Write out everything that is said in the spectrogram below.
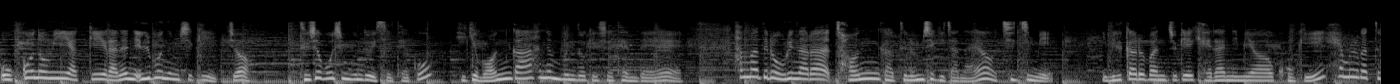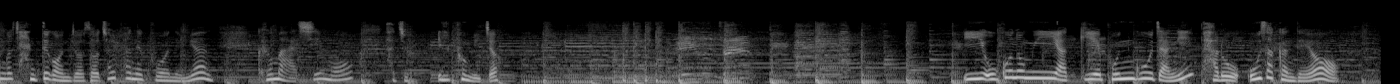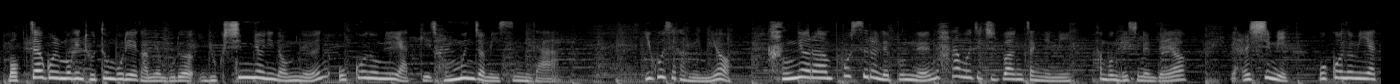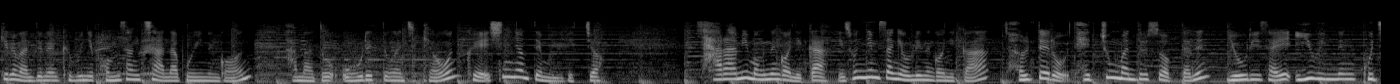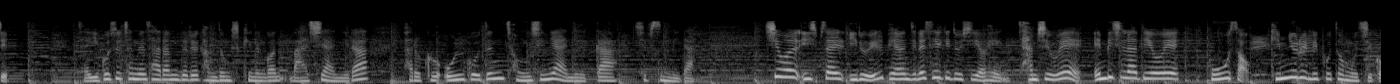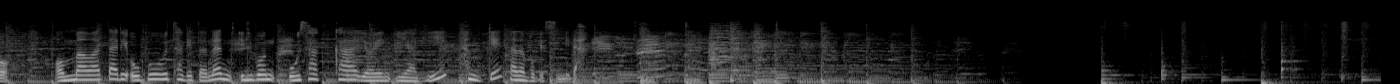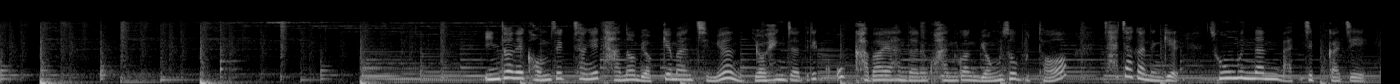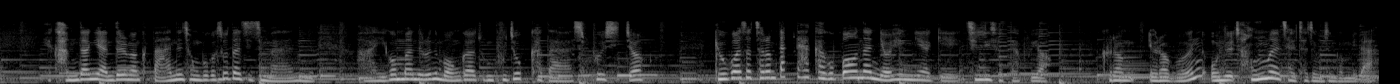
오코노미야끼라는 일본 음식이 있죠. 드셔보신 분도 있을 테고 이게 뭔가 하는 분도 계실 텐데 한마디로 우리나라 전 같은 음식이잖아요. 지짐이. 이 밀가루 반죽에 계란이며 고기, 해물 같은 걸 잔뜩 얹어서 철판에 구워내면 그 맛이 뭐 아주 일품이죠. 이 오코노미야끼의 본고장이 바로 오사카인데요. 먹자 골목인 도톤보리에 가면 무려 60년이 넘는 오코노미야끼 전문점이 있습니다. 이곳에 가면요. 강렬한 포스를 내뿜는 할아버지 주방장님이 한 분 계시는데요. 열심히 오코노미야끼를 만드는 그분이 범상치 않아 보이는 건 아마도 오랫동안 지켜온 그의 신념 때문이겠죠. 사람이 먹는 거니까, 손님상에 올리는 거니까 절대로 대충 만들 수 없다는 요리사의 이유 있는 고집. 자, 이곳을 찾는 사람들을 감동시키는 건 맛이 아니라 바로 그 올곧은 정신이 아닐까 싶습니다. 10월 24일 일요일 배현진의 세계도시 여행 잠시 후에 MBC 라디오의 보석 김유리 리포터 모시고 엄마와 딸이 오붓하게 떠난 일본 오사카 여행 이야기 함께 나눠보겠습니다. 인터넷 검색창에 단어 몇 개만 치면 여행자들이 꼭 가봐야 한다는 관광 명소부터 찾아가는 길, 소문난 맛집까지 감당이 안 될 만큼 많은 정보가 쏟아지지만 아, 이것만으로는 뭔가 좀 부족하다 싶으시죠? 교과서처럼 딱딱하고 뻔한 여행 이야기 질리셨다고요? 그럼 여러분 오늘 정말 잘 찾아오신 겁니다.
